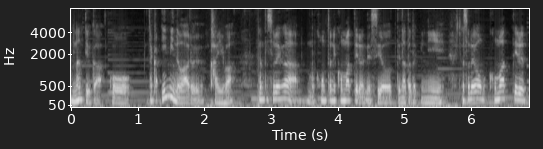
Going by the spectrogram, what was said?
なんていうか、こう、なんか意味のある会話？ちゃんとそれが、もう本当に困ってるんですよってなった時に、じゃそれを困ってる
